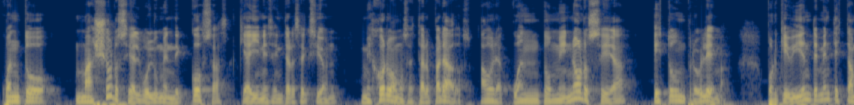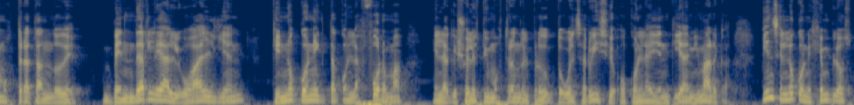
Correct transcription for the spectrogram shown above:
Cuanto mayor sea el volumen de cosas que hay en esa intersección, mejor vamos a estar parados. Ahora, cuanto menor sea, es todo un problema. Porque evidentemente estamos tratando de venderle algo a alguien que no conecta con la forma en la que yo le estoy mostrando el producto o el servicio o con la identidad de mi marca. Piénsenlo con ejemplos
